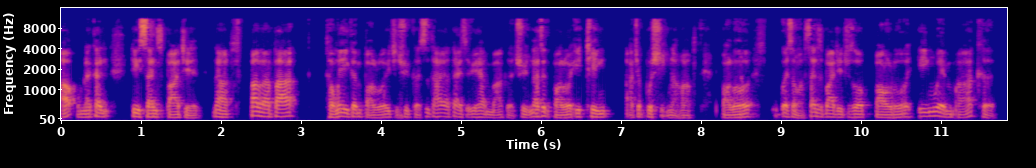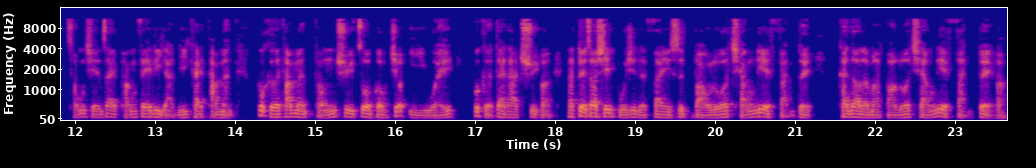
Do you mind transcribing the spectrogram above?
好，我们来看第三十八节，那巴拿巴。同意跟保罗一起去，可是他要带着约翰马可去，那这个保罗一听啊就不行了哈。保罗为什么？三十八节就说保罗因为马可从前在庞菲利亚离开他们，不和他们同去做工，就以为不可带他去哈。那对照新普信的翻译是保罗强烈反对，看到了吗？保罗强烈反对哈。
